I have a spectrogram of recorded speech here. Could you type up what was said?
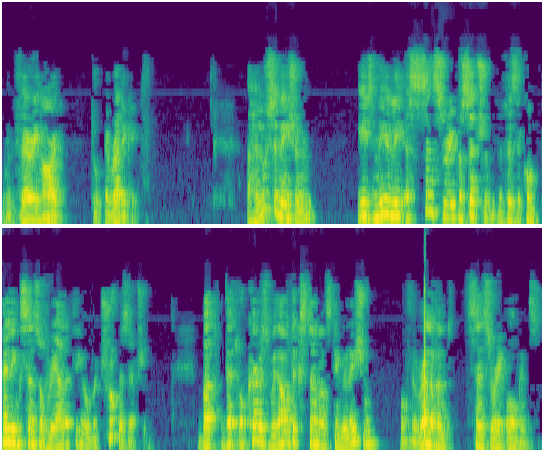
and very hard to eradicate. A hallucination is merely a sensory perception that has a compelling sense of reality over true perception, but that occurs without external stimulation of the relevant sensory organs.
